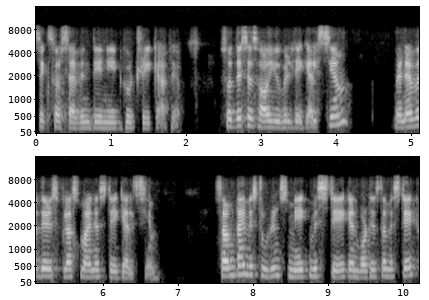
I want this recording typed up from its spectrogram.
6 or 7 they need good recap here. So this is how you will take LCM. Whenever there is plus minus take LCM. Sometimes students make mistake and what is the mistake?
